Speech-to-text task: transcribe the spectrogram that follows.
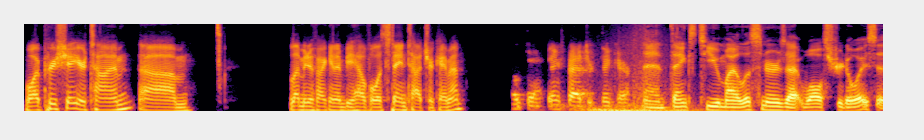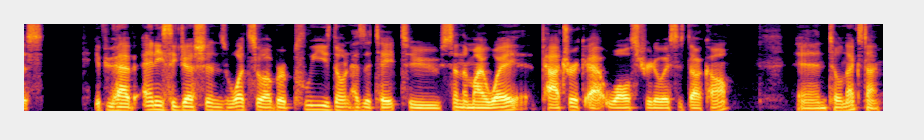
Well, I appreciate your time. Um, let me know if I can be helpful. Let's stay in touch. Okay, man. Okay. Thanks, Patrick. Take care. And thanks to you, my listeners at Wall Street Oasis. If you have any suggestions whatsoever, please don't hesitate to send them my way, patrick at wallstreetoasis.com. Until next time.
